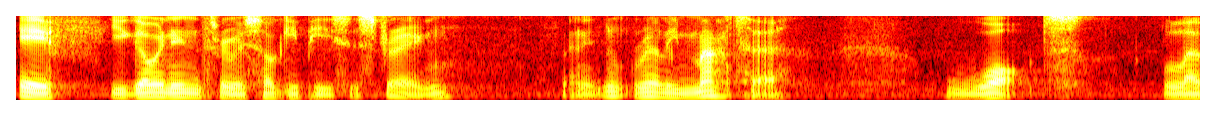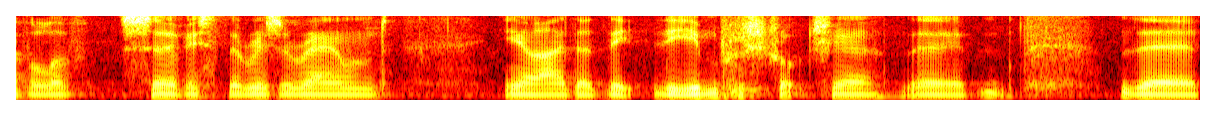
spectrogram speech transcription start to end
If you're going in through a soggy piece of string, then it doesn't really matter what level of service there is around, you know, either the, the infrastructure, the the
